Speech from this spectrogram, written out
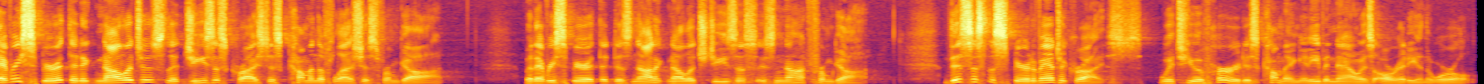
Every spirit that acknowledges that Jesus Christ has come in the flesh is from God, but every spirit that does not acknowledge Jesus is not from God. This is the spirit of Antichrist which you have heard is coming and even now is already in the world.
